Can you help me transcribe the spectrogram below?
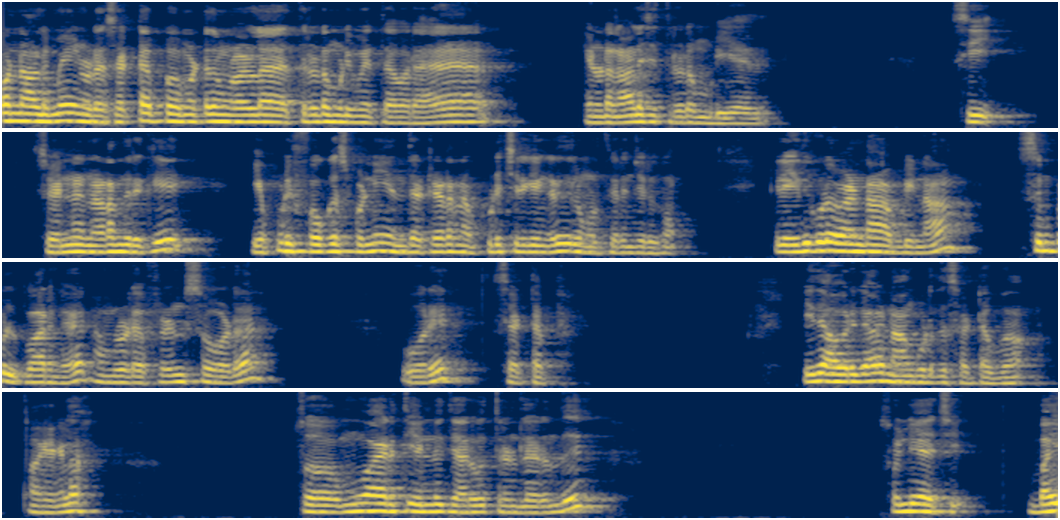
பண்ணாலுமே என்னோடய செட்டப்பை மட்டும் உங்களால் திருட முடியுமே தவிர என்னோடய நாலேஜை திருட முடியாது. சி ஸோ என்ன நடந்திருக்கு? எப்படி ஃபோக்கஸ் பண்ணி எந்த ட்ரேடை நான் பிடிச்சிருக்கேங்கிறது இதில் உங்களுக்கு தெரிஞ்சிருக்கும். இல்லை இது கூட வேண்டாம் அப்படின்னா சிம்பிள் பாருங்கள் நம்மளோட ஃப்ரெண்ட்ஸோட ஒரு செட்டப் இது அவருக்காக நான் கொடுத்த செட்டப் தான். ஓகேங்களா ஸோ மூவாயிரத்தி எண்ணூற்றி அறுபத்தி ரெண்டுலேருந்து சொல்லியாச்சு பை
